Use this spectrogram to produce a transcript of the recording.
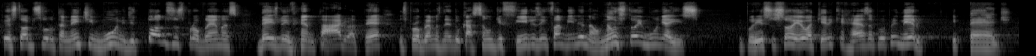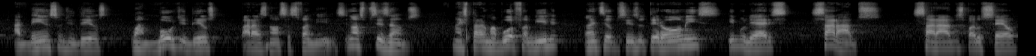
que eu estou absolutamente imune de todos os problemas, desde o inventário até os problemas na educação de filhos em família, não. Não estou imune a isso. E por isso sou eu aquele que reza por primeiro e pede a bênção de Deus o amor de Deus para as nossas famílias. E nós precisamos, mas para uma boa família, antes eu preciso ter homens e mulheres sarados sarados para o céu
